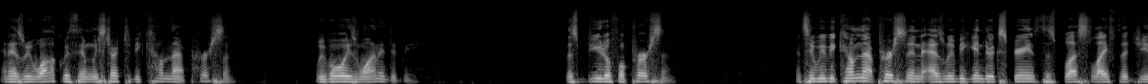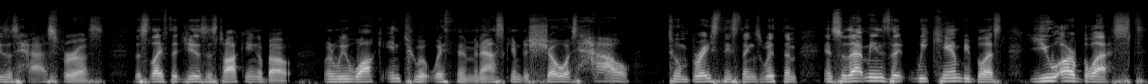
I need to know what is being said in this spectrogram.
And as we walk with Him, we start to become that person we've always wanted to be this beautiful person. And see, we become that person as we begin to experience this blessed life that Jesus has for us, this life that Jesus is talking about, when we walk into it with Him and ask Him to show us how to embrace these things with Him. And so that means that we can be blessed. You are blessed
